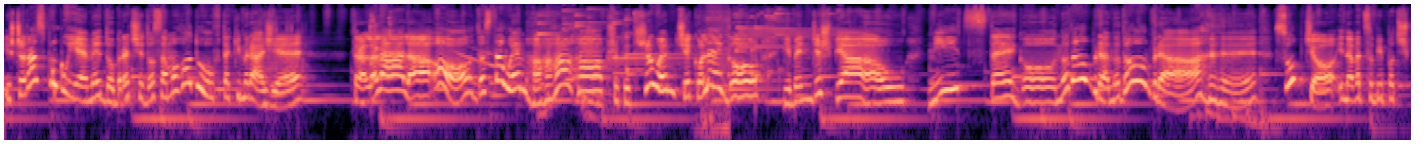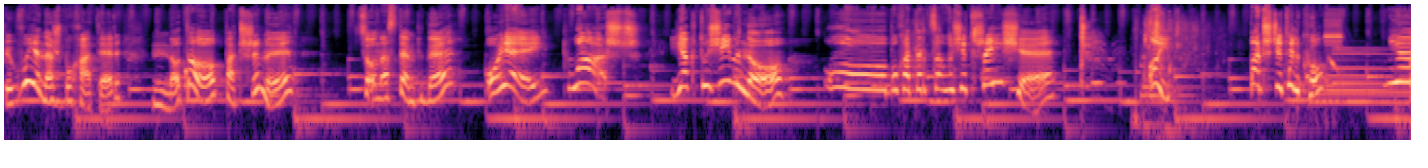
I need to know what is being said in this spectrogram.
jeszcze raz próbujemy dobrać się do samochodu w takim razie. Tralalala, o, dostałem, ha, ha, ha, ha, przechytrzyłem cię, kolego, nie będziesz miał nic z tego. No dobra, no dobra, subcio, i nawet sobie podśpiewuje nasz bohater. No to patrzymy, co następne? Ojej, płaszcz! Jak tu zimno! O, bohater cały się trzęsie! Oj, patrzcie tylko! Nie!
